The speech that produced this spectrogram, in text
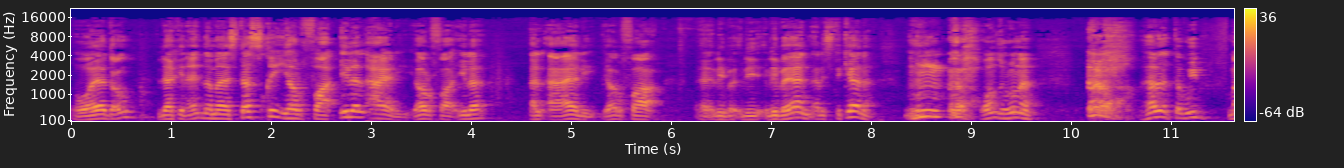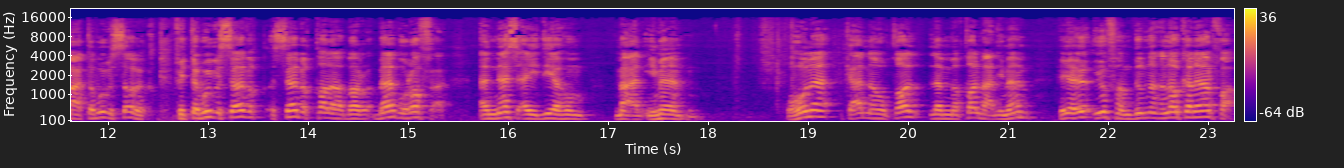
وهو يدعو لكن عندما يستسقي يرفع إلى الأعالي يرفع إلى الأعالي يرفع لبيان الاستكانة. وانظر هنا هذا التبويب مع التبويب السابق. في التبويب السابق السابق قال باب رفع الناس أيديهم مع الإمام. وهنا كأنه قال لما قال مع الإمام هي يفهم ضمن أنه كان يرفع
